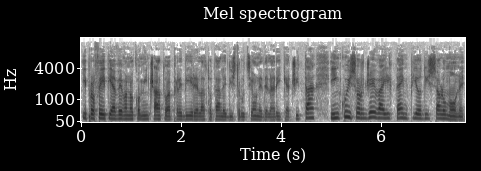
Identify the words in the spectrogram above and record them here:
I profeti avevano cominciato a predire la totale distruzione della ricca città in cui sorgeva il Tempio di Salomone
